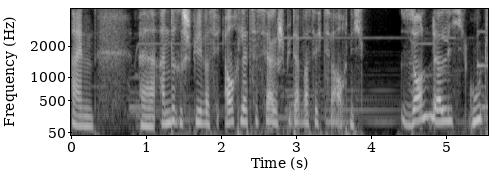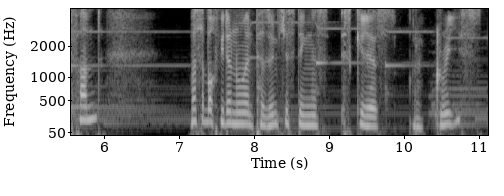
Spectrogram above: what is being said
Ein äh, anderes Spiel, was ich auch letztes Jahr gespielt habe, was ich zwar auch nicht sonderlich gut fand, was aber auch wieder nur mein persönliches Ding ist, ist Gris oder Grease.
